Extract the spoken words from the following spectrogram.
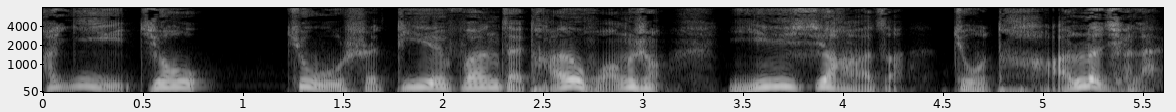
他一跤就是跌翻在弹簧上，一下子就弹了起来。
